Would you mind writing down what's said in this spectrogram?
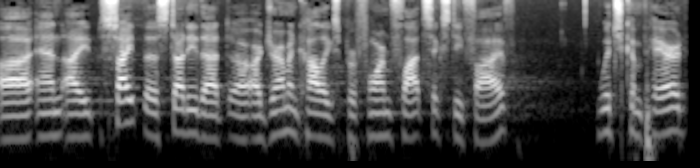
Uh, and I cite the study that uh, our German colleagues performed, FLOT 65, which compared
